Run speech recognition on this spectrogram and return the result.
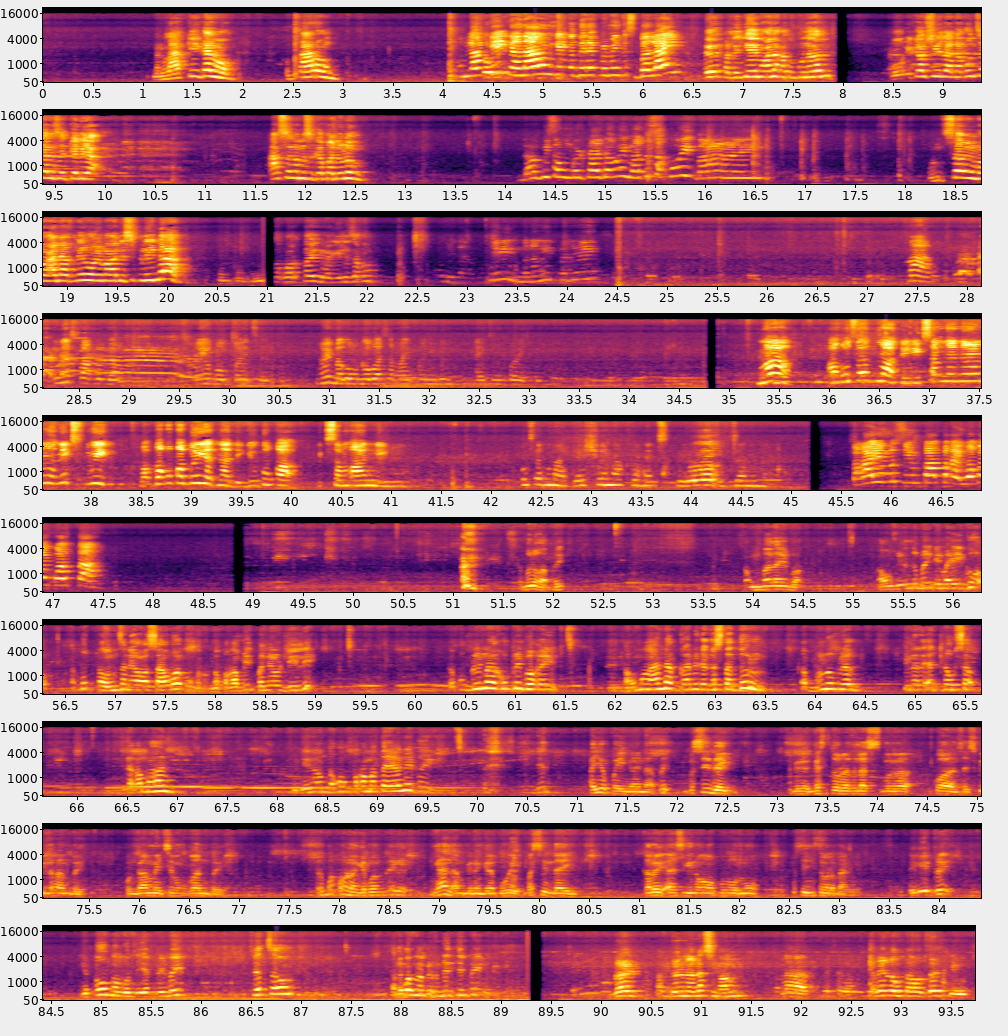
Nang laki ka no? Kung tarong. Ang laki nga naman kay kadire permintes balay. Eh, paligyan mo anak katong punalan. O ikaw sila, nakunsa na sa kaniya. Asa naman sa kapadulong? Lagi sa umbertada oy, mato sa kuy, bye. Unsa may mga anak nimo, may mga disiplina. Sa kwarto, eh, gragilis ako. Hey, manangit pa dai. Ma, inas pa ko daw. Ayaw ko pa ito. May bagong gawa sa iPhone dun. iPhone 14. Ma, ako sad ma, exam na na mo next week. Wa pa ko kabayad na, di ko ka exam ani. Usag ma, desyo na ako next week. Exam na. Pakayo mo si yung papa kay wa ko'y kwarta. Kabulo ka, pre. Ang balay ba? Ako gildo ba, di maigo. Abot taon sa niyo asawa, kung napakabit ba niyo or dili. Kaproblema ako, pre, ba kay... Ako mga anak, kami kagastador. Kabulo ba, pilari adlaw sa... Pinakamahan. Hindi na ako pakamatayan eh, kay... Ayaw pa nga na, pre. Basta dag gagasto na talas mga kuan sa eskwelahan ba. Paggamit sa mga kuan ba. Trabaho lang gyapon pre. Nga ang ginang buhi. Basta day kaloy as Ginoo ko mo sinsura ta. Sige, pre. Ito, magot iya, pre, bay. Let's go. Ako ang preventive, pre. Bird, ang na na si ma'am. Na, ano lang tawag, Bird? Yung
